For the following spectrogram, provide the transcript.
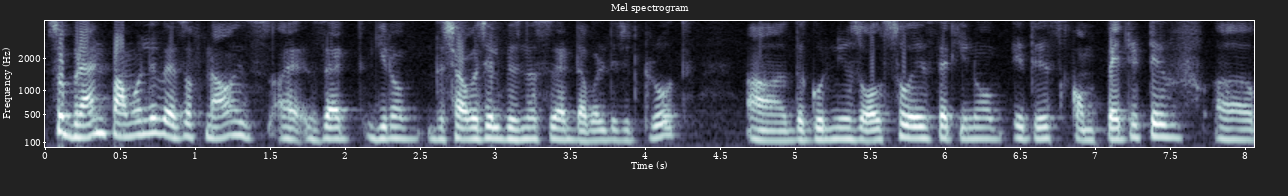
So brand Palmolive as of now is, uh, is that you know the shower gel business is at double digit growth. Uh, the good news also is that you know it is competitive uh,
